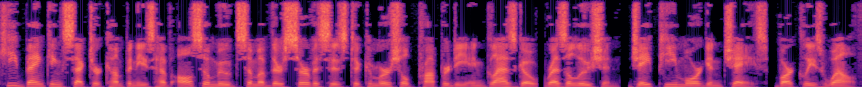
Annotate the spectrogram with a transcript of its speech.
Key banking sector companies have also moved some of their services to commercial property in Glasgow, Resolution, JP Morgan Chase, Barclays Wealth,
